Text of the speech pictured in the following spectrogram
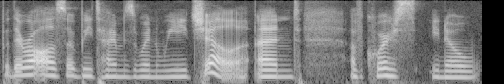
but there will also be times when we chill and of course, you know,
